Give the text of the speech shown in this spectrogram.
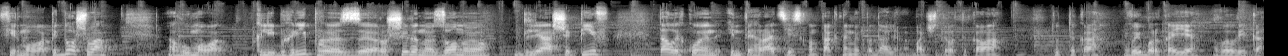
фірмова підошва, гумова кліп-гріп з розширеною зоною для шипів та легкої інтеграції з контактними педалями. Бачите, от така тут така виборка є велика,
